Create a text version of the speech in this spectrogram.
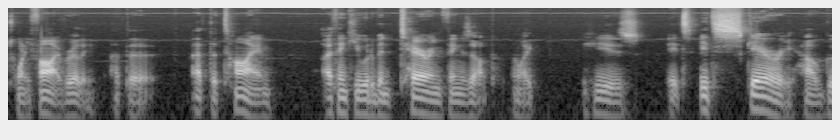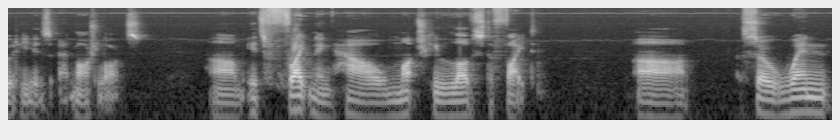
25 really, at the, at the time, I think he would have been tearing things up. Like, he is, it's, it's scary how good he is at martial arts. Um, it's frightening how much he loves to fight. Uh, so when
